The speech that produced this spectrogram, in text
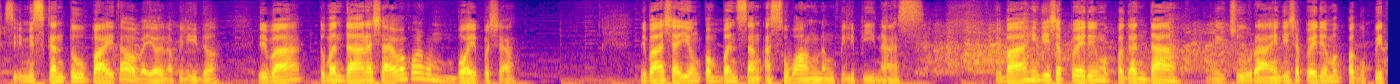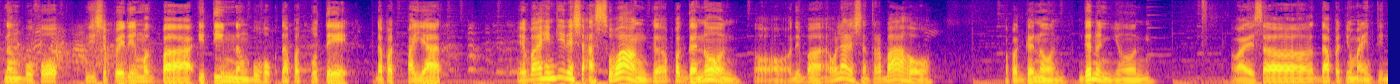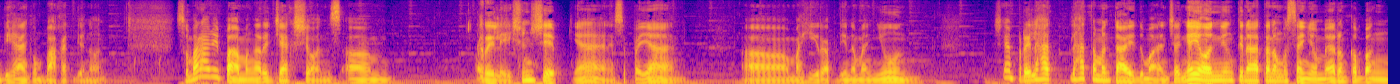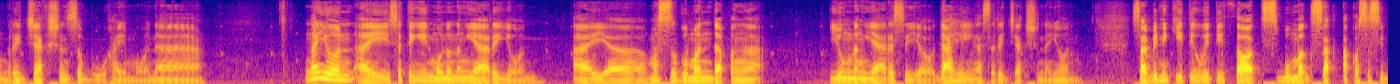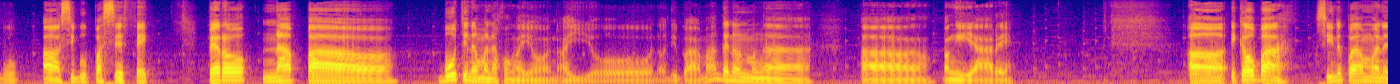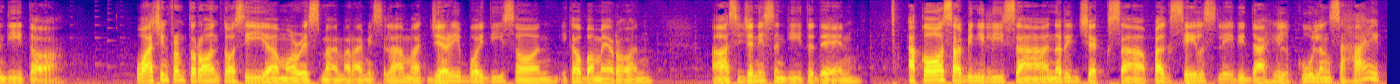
si Miss Kantupay, tama ba yun, apelido? Diba? Tumanda na siya. Ewan ko kung boy pa siya. Diba siya yung pambansang aswang ng Pilipinas? Diba? Hindi siya pwedeng magpaganda ng itsura. Hindi siya pwedeng magpagupit ng buhok. Hindi siya pwedeng magpaitim ng buhok. Dapat puti. Dapat payat. Diba? Hindi na siya aswang kapag ganon. Oo, diba? Wala na siyang trabaho kapag ganon. Ganon yun. Okay, so dapat yung maintindihan kung bakit ganon. So marami pa mga rejections. Um, relationship, yan, isa pa yan uh, mahirap din naman yun. Siyempre, lahat, lahat naman tayo dumaan dyan. Ngayon, yung tinatanong ko sa inyo, meron ka bang rejection sa buhay mo na ngayon ay sa tingin mo, nung nangyari yon ay uh, mas gumanda pa nga yung nangyari sa iyo dahil nga sa rejection na yon. Sabi ni Kitty Witty Thoughts, bumagsak ako sa Cebu, uh, Cebu Pacific pero napa buti naman ako ngayon. Ayun, o, di ba? Mga ganun mga uh, pangyayari. Uh, ikaw ba? Sino pa ang mga nandito? Watching from Toronto, si uh, Morris Man, maraming salamat. Jerry Boy Dison, ikaw ba mayroon? Uh, si Janice nandito din. Ako, sabi ni Lisa, na-reject sa pag-sales lady dahil kulang sa height.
